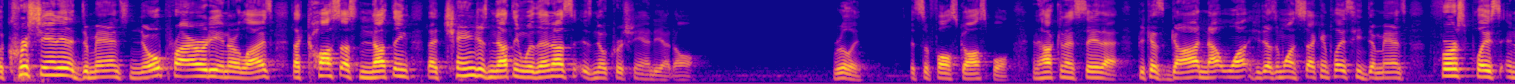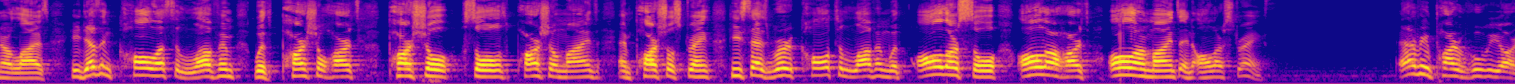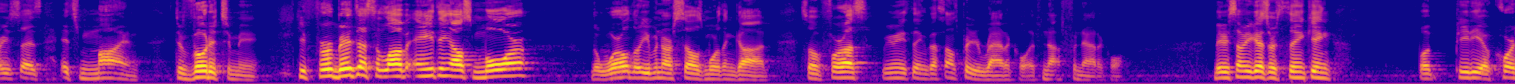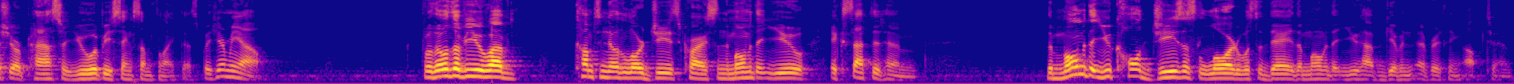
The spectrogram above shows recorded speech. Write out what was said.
A Christianity that demands no priority in our lives, that costs us nothing, that changes nothing within us, is no Christianity at all. Really. It's a false gospel. And how can I say that? Because God not want He doesn't want second place, He demands first place in our lives. He doesn't call us to love Him with partial hearts, partial souls, partial minds, and partial strength. He says we're called to love Him with all our soul, all our hearts, all our minds, and all our strength. Every part of who we are, He says, it's mine, devoted to me. He forbids us to love anything else more, the world, or even ourselves more than God. So for us, we may think that sounds pretty radical, if not fanatical. Maybe some of you guys are thinking, but PD, of course you're a pastor, you would be saying something like this. But hear me out. For those of you who have come to know the Lord Jesus Christ, and the moment that you accepted him, the moment that you called Jesus Lord was the day, the moment that you have given everything up to him.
